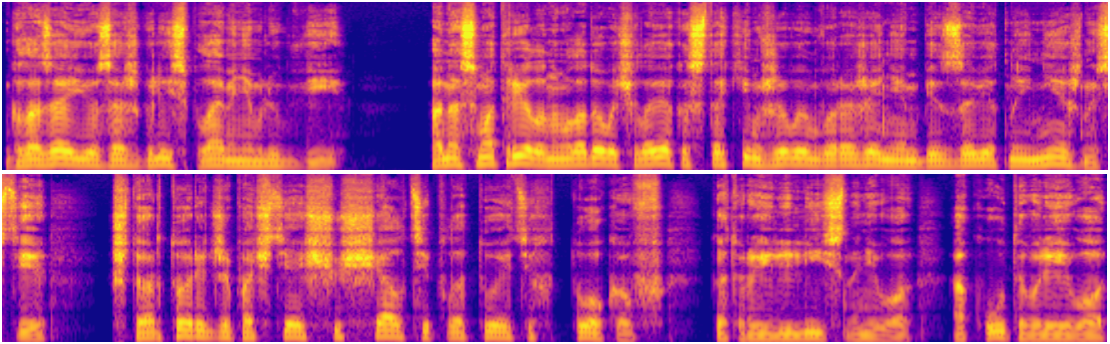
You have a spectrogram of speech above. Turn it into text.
Глаза ее зажглись пламенем любви. Она смотрела на молодого человека с таким живым выражением беззаветной нежности, что Арториджи почти ощущал теплоту этих токов, которые лились на него, окутывали его,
